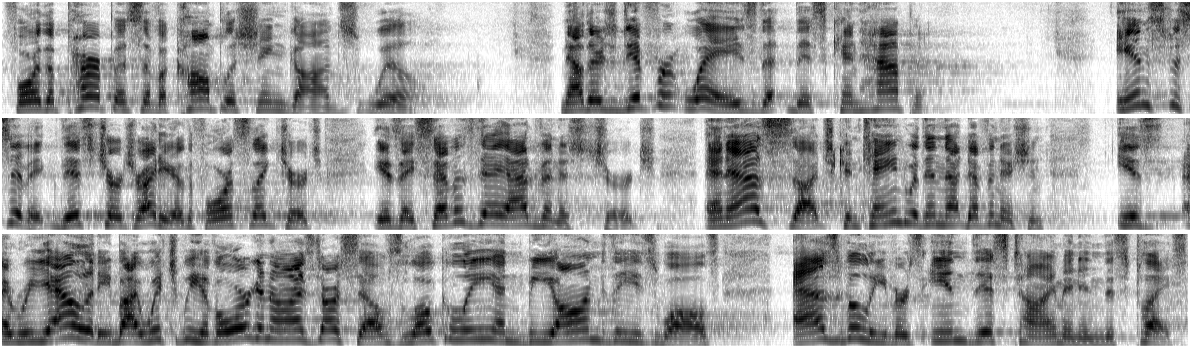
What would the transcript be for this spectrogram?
for the purpose of accomplishing God's will. Now, there's different ways that this can happen. In specific, this church right here, the Forest Lake Church, is a Seventh day Adventist church, and as such, contained within that definition, is a reality by which we have organized ourselves locally and beyond these walls as believers in this time and in this place.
